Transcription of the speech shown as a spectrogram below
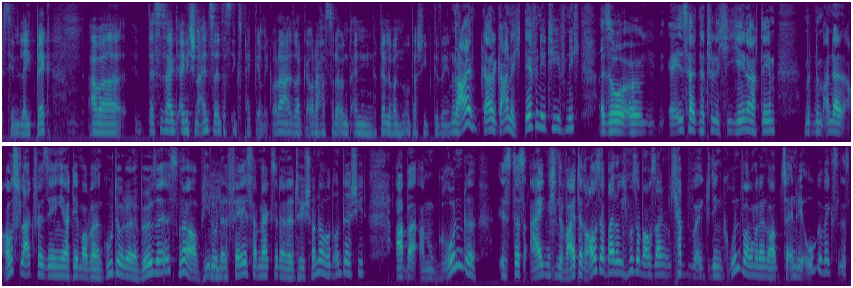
bisschen laid back. Aber das ist eigentlich schon eins zu eins das X-Pack-Gimmick, oder? Also, oder hast du da irgendeinen relevanten Unterschied gesehen? Nein, gar, gar nicht. Definitiv nicht. Also, äh, er ist halt natürlich je nachdem mit einem anderen Ausschlag versehen, je nachdem, ob er ein guter oder ein böse ist. Ne? Ob Heel mhm. oder Face, da merkst du dann natürlich schon noch einen Unterschied. Aber am Grunde ist das eigentlich eine weitere Ausarbeitung. Ich muss aber auch sagen, ich habe den Grund, warum er dann überhaupt zur NWO gewechselt ist,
